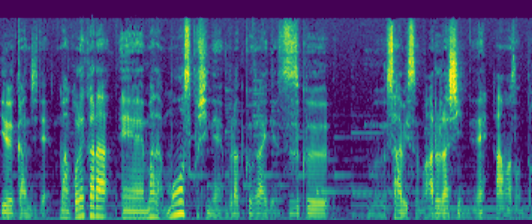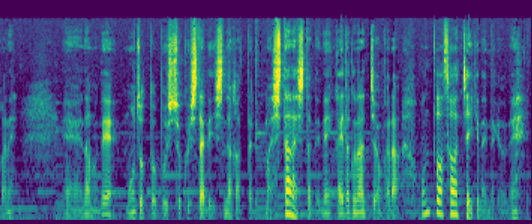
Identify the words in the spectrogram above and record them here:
いう感じで、まあ、これから、えー、まだもう少しねブラックフライデー続くサービスもあるらしいんでね Amazon とかね、えー、なのでもうちょっと物色したりしなかったりまあしたらしたでね買いたくなっちゃうから本当は触っちゃいけないんだけどね。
